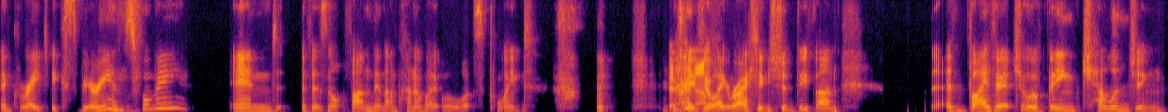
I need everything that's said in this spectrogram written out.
a great experience for me. And if it's not fun, then I'm kind of like, well, what's the point? I feel like writing should be fun. Uh, by virtue of being challenging,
